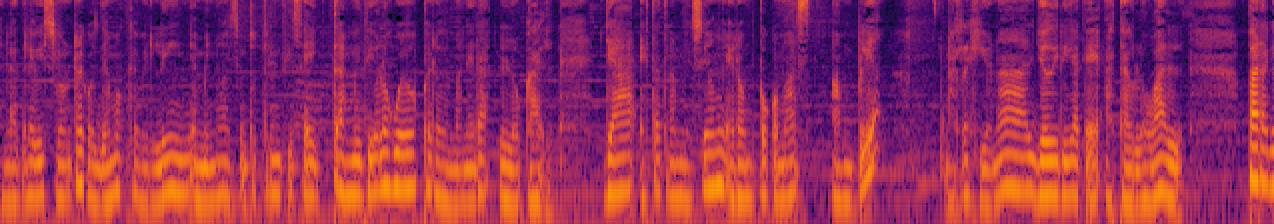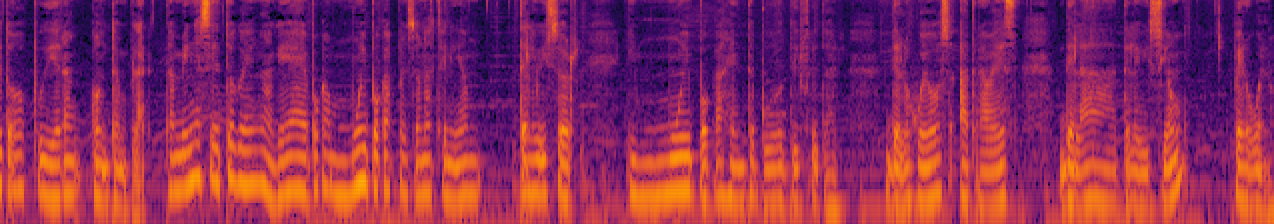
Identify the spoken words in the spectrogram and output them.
en la televisión. Recordemos que Berlín en 1936 transmitió los Juegos pero de manera local. Ya esta transmisión era un poco más amplia, más regional, yo diría que hasta global para que todos pudieran contemplar. También es cierto que en aquella época muy pocas personas tenían televisor y muy poca gente pudo disfrutar de los juegos a través de la televisión. Pero bueno,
